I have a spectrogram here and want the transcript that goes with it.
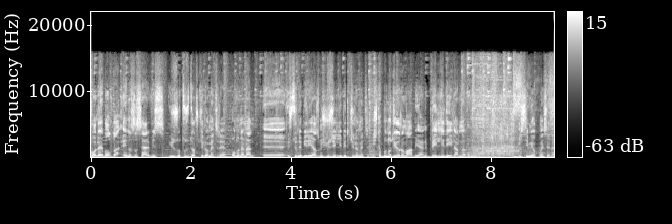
Voleybolda en hızlı servis 134 kilometre. Onun hemen e, üstünde biri yazmış 151 kilometre. İşte bunu diyorum abi yani belli değil anladın mı? İsim yok mesela.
